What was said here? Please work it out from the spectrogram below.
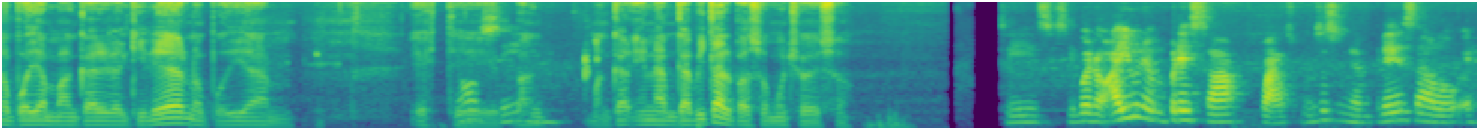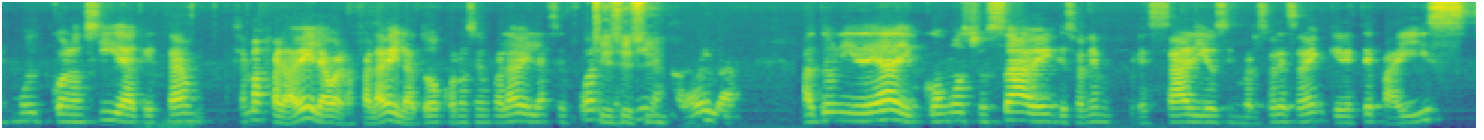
no podían bancar el alquiler, no podían este, No, sí. ban- bancar. En la capital pasó mucho eso. Sí, sí, sí. Bueno, hay una empresa, bueno, no sé si es una empresa o es muy conocida que está, se llama Falabella, bueno, Falabella, todos conocen Falabella, se fue Sí, sí, sí. Falabella. Date una idea de cómo ellos saben, que son empresarios, inversores, saben que en este país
